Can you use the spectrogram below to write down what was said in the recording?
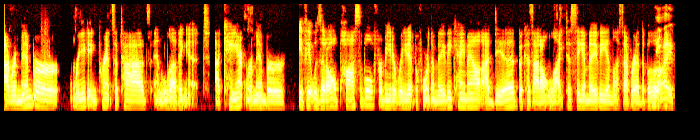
I remember reading Prince of Tides and loving it. I can't remember if it was at all possible for me to read it before the movie came out. I did because I don't like to see a movie unless I've read the book. Right.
